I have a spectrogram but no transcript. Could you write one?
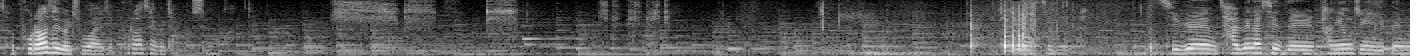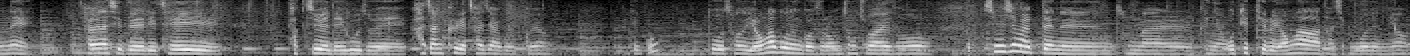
저 보라색을 좋아해서 보라색을 자꾸 쓰는 것 같아요. 재미있습니다. 지금 작은 아씨들 방영 중이기 때문에 작은 아씨들이 제일 박지우의 내구조에 가장 크게 차지하고 있고요. 그리고 또 저는 영화 보는 것을 엄청 좋아해서 심심할 때는 정말 그냥 OTT로 영화 다시 보거든요.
